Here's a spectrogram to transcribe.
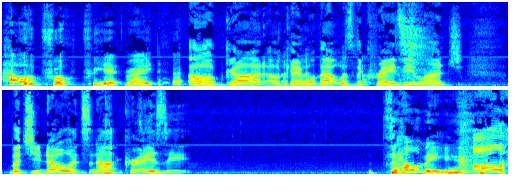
How appropriate, right? Oh God. Okay. Well, that was the crazy lunch. But you know what's not crazy? Tell me. All.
